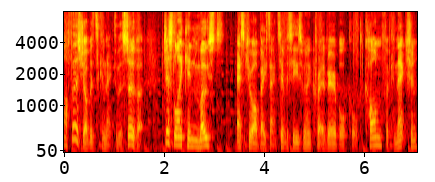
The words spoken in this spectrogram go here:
Our first job is to connect to the server. Just like in most SQL based activities, we're going to create a variable called con for connection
